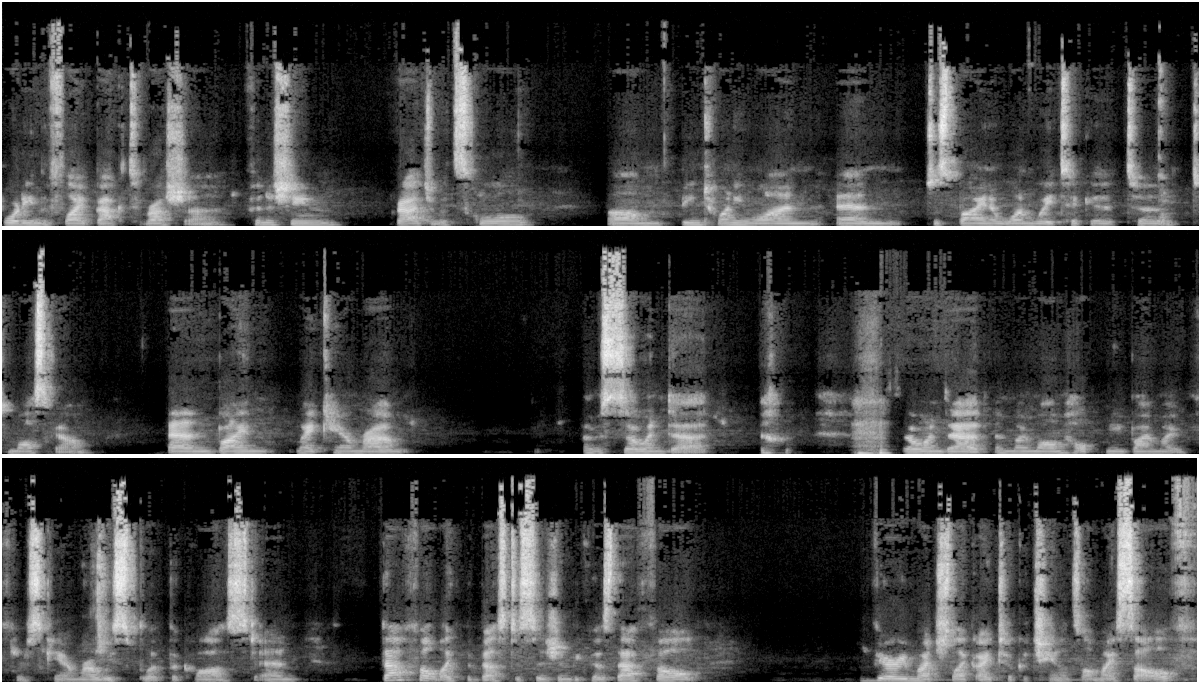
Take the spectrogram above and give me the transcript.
boarding the flight back to russia finishing graduate school um, being 21 and just buying a one-way ticket to, to moscow and buying my camera, I was so in debt. so in debt. And my mom helped me buy my first camera. We split the cost. And that felt like the best decision because that felt very much like I took a chance on myself.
